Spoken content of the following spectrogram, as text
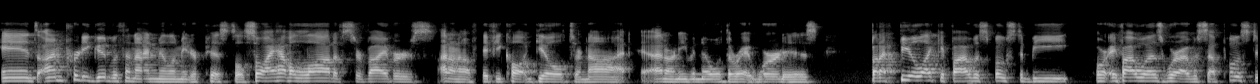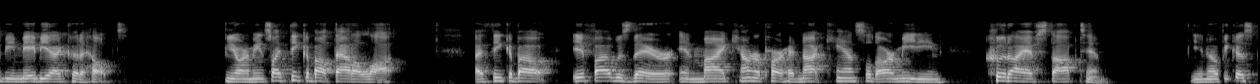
and I'm pretty good with a nine millimeter pistol. So I have a lot of survivors. I don't know if you call it guilt or not. I don't even know what the right word is. But I feel like if I was supposed to be, or if I was where I was supposed to be, maybe I could have helped. You know what I mean? So I think about that a lot. I think about if I was there and my counterpart had not canceled our meeting, could I have stopped him? You know, because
